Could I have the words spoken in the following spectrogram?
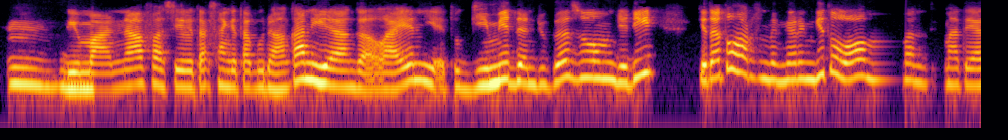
mm. di mana fasilitas yang kita gunakan ya nggak lain yaitu Gimit dan juga Zoom. Jadi kita tuh harus dengerin gitu loh materi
